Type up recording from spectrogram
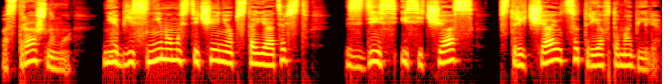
По страшному, необъяснимому стечению обстоятельств здесь и сейчас встречаются три автомобиля.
